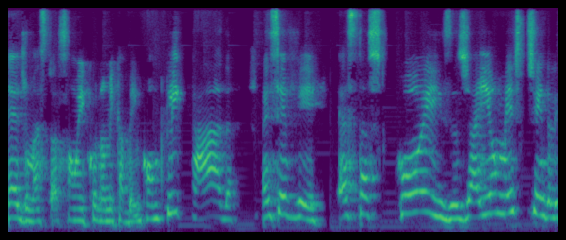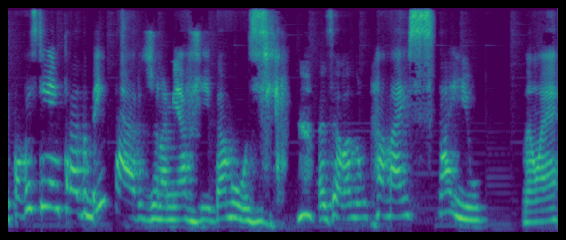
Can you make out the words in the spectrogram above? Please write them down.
né, de uma situação econômica bem complicada, mas você vê, estas coisas já iam mexendo ali. Talvez tenha entrado bem tarde na minha vida a música, mas ela nunca mais saiu. Não é?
